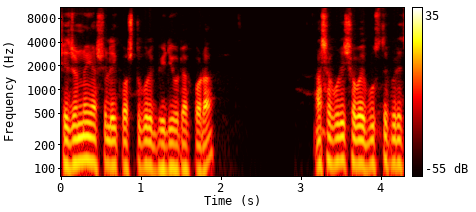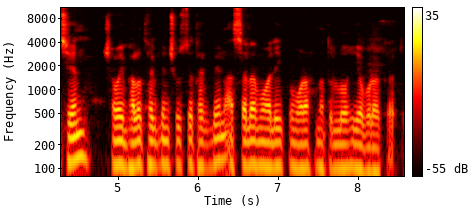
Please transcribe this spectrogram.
সেজন্যই আসলে এই কষ্ট করে ভিডিওটা করা। আশা করি সবাই বুঝতে পেরেছেন। সবাই ভালো থাকবেন সুস্থ থাকবেন। আসসালামু আলাইকুম রহমতুল্লাহ বরাকাতু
